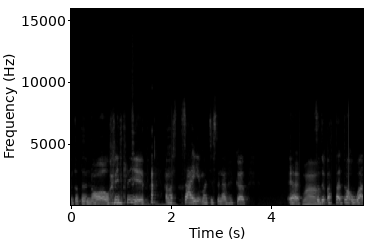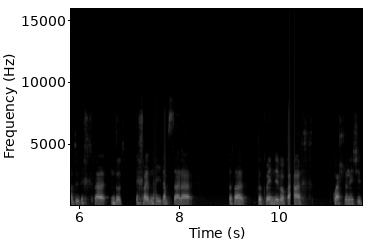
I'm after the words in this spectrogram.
yn dod yn ôl yr un pryd. A mae'r sai, mae jyst yn anhygoel. Yeah. Wow. So fatha, dyma wwan dwi'n dechrau, ynddo, dechrau gwneud amser a fatha dogfennu fo bach gwell na nes i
